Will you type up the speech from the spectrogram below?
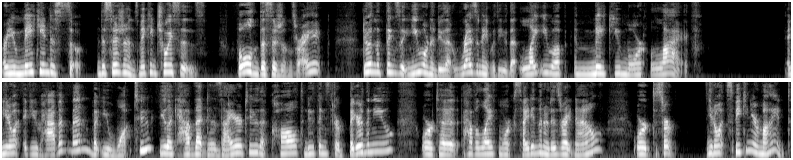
Are you making decisions, making choices, bold decisions, right? Doing the things that you want to do that resonate with you, that light you up and make you more alive. And you know what? If you haven't been, but you want to, you like have that desire to, that call to do things that are bigger than you, or to have a life more exciting than it is right now, or to start, you know what, speaking your mind.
